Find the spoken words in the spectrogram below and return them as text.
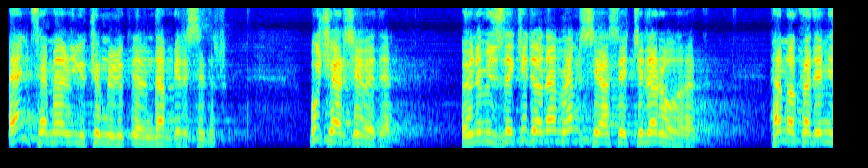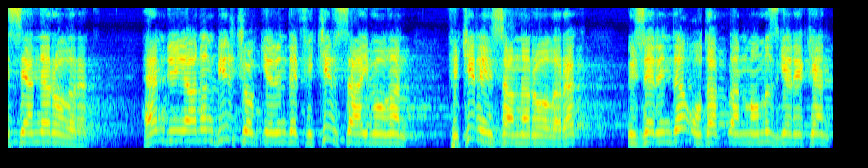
en temel yükümlülüklerinden birisidir. Bu çerçevede önümüzdeki dönem hem siyasetçiler olarak hem akademisyenler olarak hem dünyanın birçok yerinde fikir sahibi olan fikir insanları olarak üzerinde odaklanmamız gereken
